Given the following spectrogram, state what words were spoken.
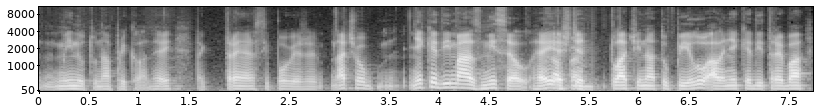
minútu napríklad, hej. Tak tréner si povie, že na čo, niekedy má zmysel, hej, Chápem. ešte tlačí na tú pílu, ale niekedy treba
